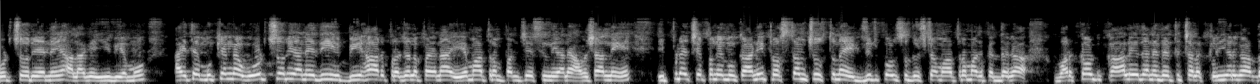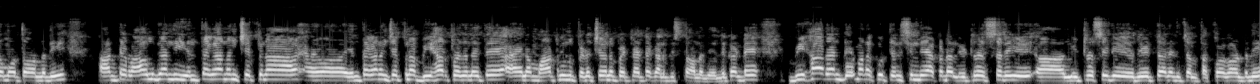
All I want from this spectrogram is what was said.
ఓట్ చోరీ అని అలాగే ఈవీఎం అయితే ముఖ్యంగా ఓట్ చోరీ అనేది బీహార్ ప్రజలపైన ఏమాత్రం పనిచేసింది అనే అంశాన్ని ఇప్పుడే చెప్పలేము. కానీ ప్రస్తుతం చూస్తున్న ఎగ్జిట్ పోల్స్ దృష్ట్యా మాత్రం అది పెద్దగా వర్కౌట్ కాలేదనేది అయితే చాలా క్లియర్గా అర్థమవుతా ఉన్నది. అంటే రాహుల్ గాంధీ ఎంతగానం చెప్పినా ఎంతగానం చెప్పినా బీహార్ ప్రజలైతే ఆయన మాటలను పెడచెవిన పెట్టినట్టే కనిపిస్తా ఉన్నది. ఎందుకంటే బీహార్ అంటే మనకు తెలిసిందే అక్కడ లిటరసరీ లిటరసీ రేట్ అనేది చాలా తక్కువగా ఉంటుంది.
